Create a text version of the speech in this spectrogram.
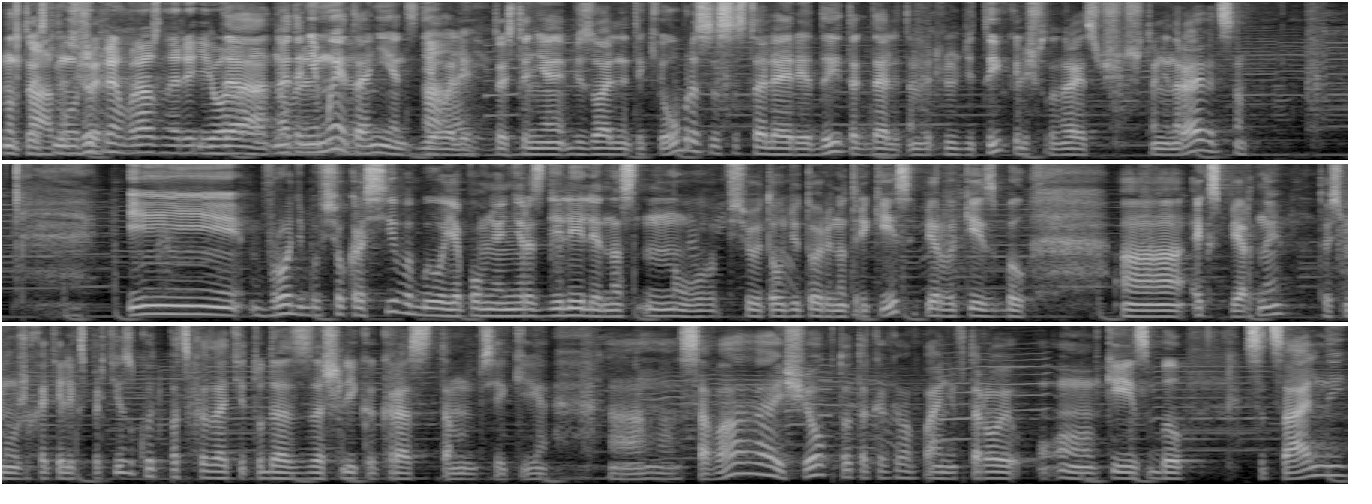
Ну, то есть а, мы то уже... прям в разные регионы. Да, но это не мы, это они это сделали. А, они. То есть они визуальные такие образы составляли, ряды и так далее. Там ведь люди тыкали, что нравится, что не нравится. И вроде бы все красиво было. Я помню, они разделили нас, ну, всю эту аудиторию на три кейса. Первый кейс был э, экспертный, то есть мы уже хотели экспертизу какую-то подсказать, и туда зашли как раз там всякие э, Сова, еще кто-то как компания. Второй э, кейс был социальный,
